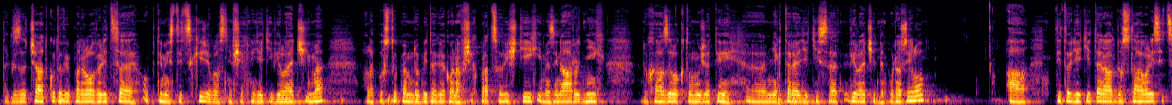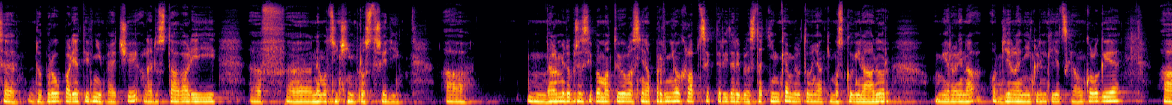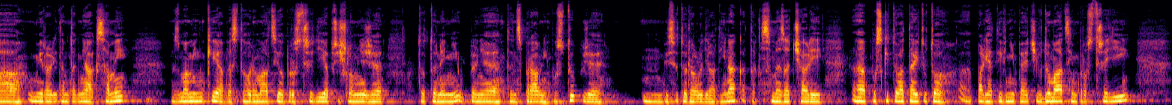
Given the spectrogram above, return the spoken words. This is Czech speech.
tak ze začátku to vypadalo velice optimisticky, že vlastně všechny děti vyléčíme, ale postupem doby, tak jako na všech pracovištích i mezinárodních, docházelo k tomu, že ty některé děti se vyléčit nepodařilo. A tyto děti teda dostávaly sice dobrou paliativní péči, ale dostávaly ji eh, v eh, nemocničním prostředí. A velmi dobře si pamatuju vlastně na prvního chlapce, který tady byl s tatínkem, byl to nějaký mozkový nádor, umírali na oddělení kliniky dětské onkologie a umírali tam tak nějak sami bez maminky a bez toho domácího prostředí a přišlo mně, že toto není úplně ten správný postup, že Mm, by se to dalo dělat jinak a tak jsme začali eh, poskytovat tady tuto eh, paliativní péči v domácím prostředí.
